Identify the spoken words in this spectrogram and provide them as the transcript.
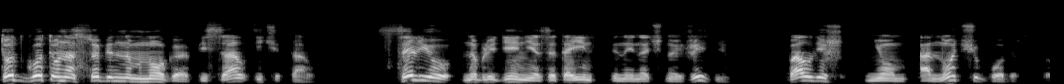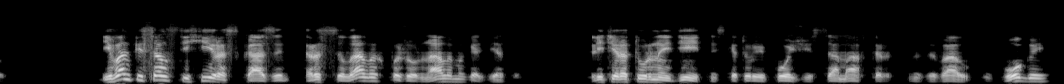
Тот год он особенно много писал и читал. С целью наблюдения за таинственной ночной жизнью спал лишь днем, а ночью бодрствовал. Иван писал стихи и рассказы, рассылал их по журналам и газетам. Литературная деятельность, которую позже сам автор называл убогой,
